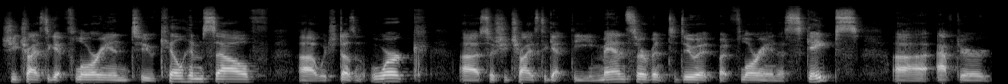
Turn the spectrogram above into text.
She tries to get Florian to kill himself, uh, which doesn't work. Uh, so she tries to get the manservant to do it, but Florian escapes uh, after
